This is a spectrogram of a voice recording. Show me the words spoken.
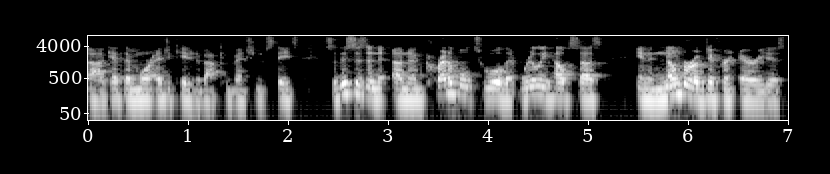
uh, get them more educated about Convention of States. So this is an, an incredible tool that really helps us in a number of different areas.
